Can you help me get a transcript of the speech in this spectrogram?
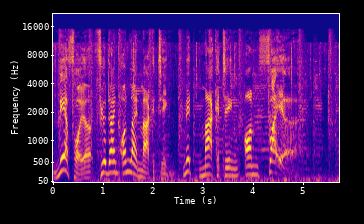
Mehr Feuer für dein Online-Marketing mit Marketing on Fire.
